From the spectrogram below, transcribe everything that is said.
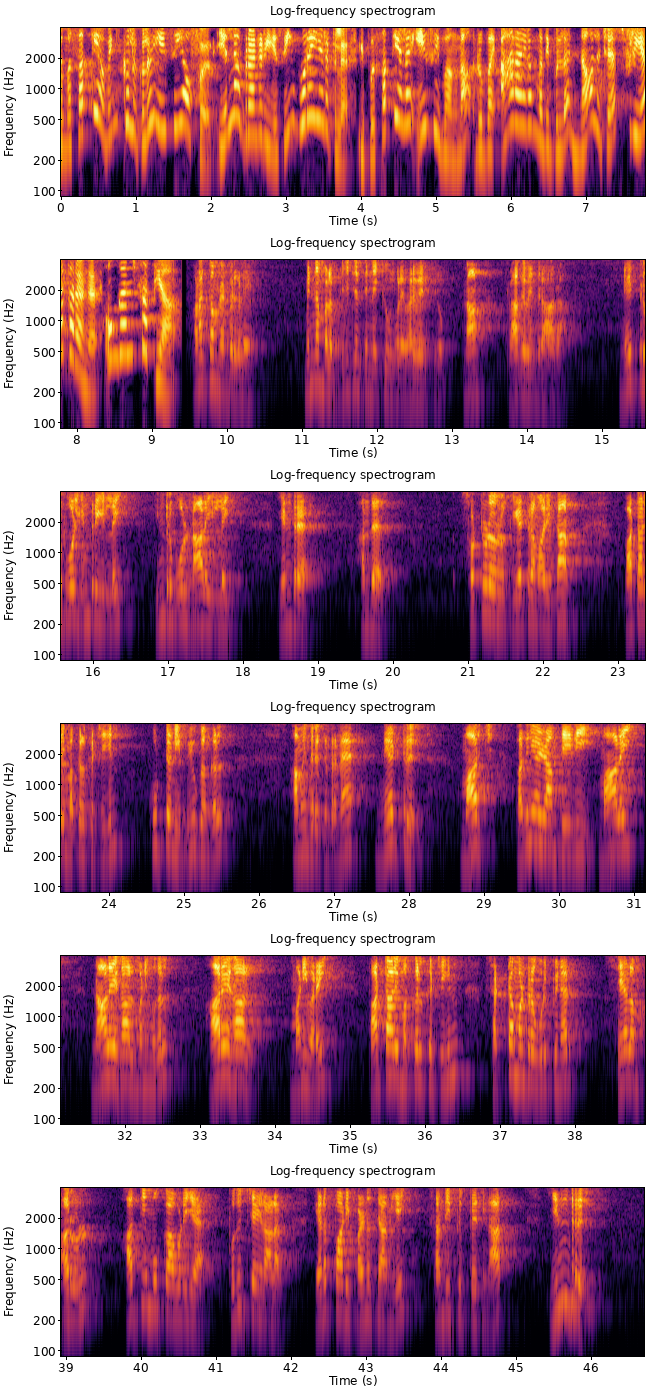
நம்ம சத்யாவின் குழு குழு ஏசி ஆஃபர் எல்லா பிராண்டட் ஏசி ஒரே இடத்துல. இப்போ சத்யால ஏசி வாங்கினா ரூபாய் ஆறாயிரம் மதிப்புள்ள நாலு சேர்ஸ் ஃப்ரீயா தராங்க. உங்கள் சத்யா. வணக்கம் நண்பர்களே. மின்னம்பலம் டிஜிட்டல் திண்ணைக்கு உங்களை வரவேற்கிறோம். நான் ராகவேந்திர ஆரா. நேற்று போல் இன்று இல்லை இன்று போல் நாளை இல்லை என்ற அந்த சொற்றொடருக்கு ஏற்ற மாதிரி தான் பாட்டாளி மக்கள் கட்சியின் கூட்டணி வியூகங்கள் அமைந்திருக்கின்றன. நேற்று மார்ச் பதினேழாம் தேதி மாலை நாலேகால் மணி முதல் ஆறேகால் மணி வரை பாட்டாளி மக்கள் கட்சியின் சட்டமன்ற உறுப்பினர் சேலம் அருள் அதிமுகவுடைய பொதுச் செயலாளர் எடப்பாடி பழனிசாமியை சந்தித்து பேசினார். இன்று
